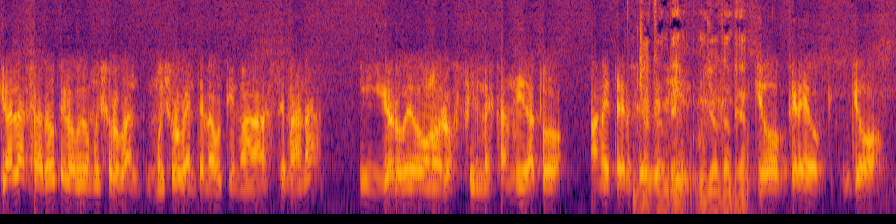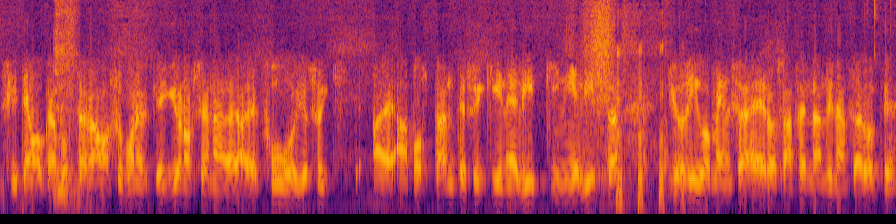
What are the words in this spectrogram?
yo a Lanzarote lo veo muy solvente, muy solvente en la última semana y yo lo veo uno de los firmes candidatos a meterse. Yo también, yo también. Yo creo, yo, si tengo que apostar, vamos a suponer que yo no sé nada del fútbol, yo soy apostante, soy quinielista, yo digo mensajero San Fernando y Lanzarote,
